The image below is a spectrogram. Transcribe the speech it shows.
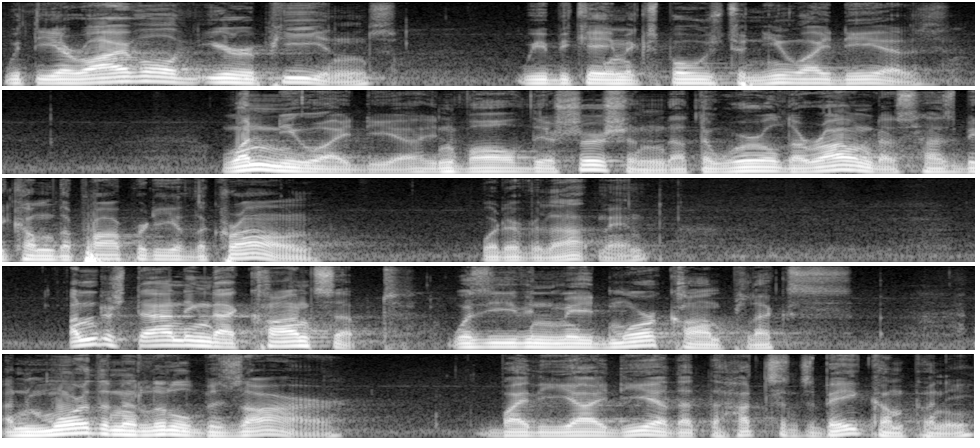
With the arrival of Europeans, we became exposed to new ideas. One new idea involved the assertion that the world around us has become the property of the crown, whatever that meant. Understanding that concept was even made more complex and more than a little bizarre by the idea that the Hudson's Bay Company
